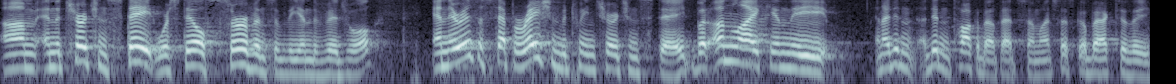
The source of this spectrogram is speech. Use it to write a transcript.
Um, and the church and state were still servants of the individual. And there is a separation between church and state, but unlike in the, and I didn't, I didn't talk about that so much. Let's go back to the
